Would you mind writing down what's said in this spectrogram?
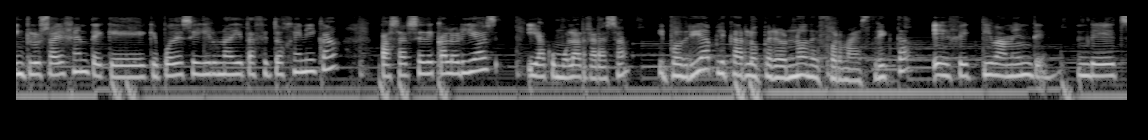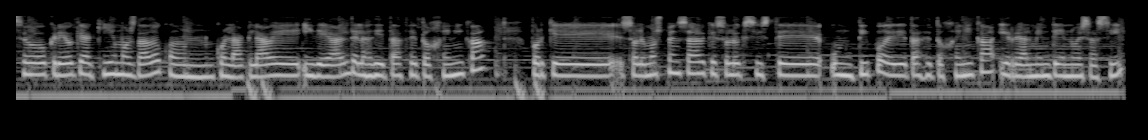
Incluso hay gente que, puede seguir una dieta cetogénica, pasarse de calorías y acumular grasa. ¿Y podría aplicarlo pero no de forma estricta? Efectivamente. De hecho, creo que aquí hemos dado con, con la clave ideal de la dieta cetogénica porque solemos pensar que solo existe un tipo de dieta cetogénica y realmente no es así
